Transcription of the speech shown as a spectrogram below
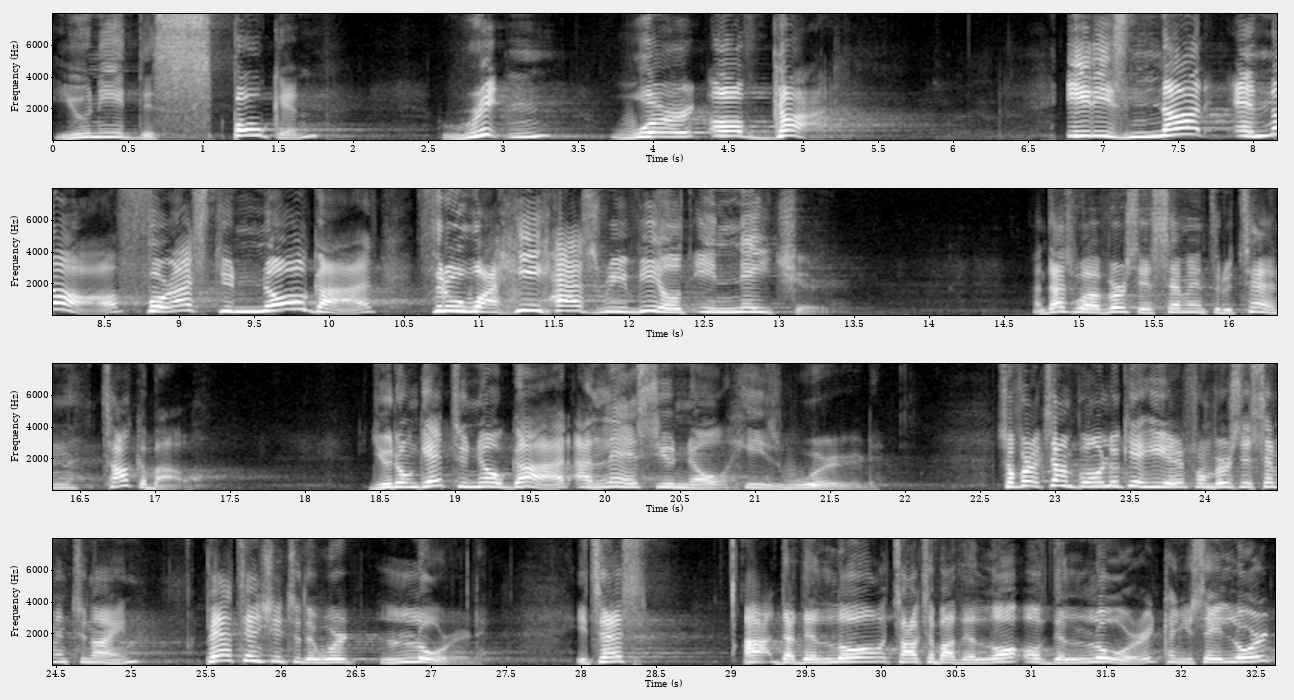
You need the spoken, written word of God. It is not enough for us to know God through what He has revealed in nature. And that's what verses 7 through 10 talk about. You don't get to know God unless you know His Word. So, for example, look at here from verses 7 to 9. Pay attention to the word Lord. It says uh, that the law talks about the law of the Lord. Can you say Lord?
